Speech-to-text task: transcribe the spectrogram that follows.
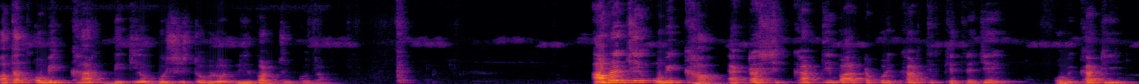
অর্থাৎ অভিক্ষার দ্বিতীয় বৈশিষ্ট্য হল নির্ভরযোগ্যতা। আমরা যে অভিক্ষা একটা শিক্ষার্থী বা একটা পরীক্ষার্থীর ক্ষেত্রে যে অভিক্ষাটি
